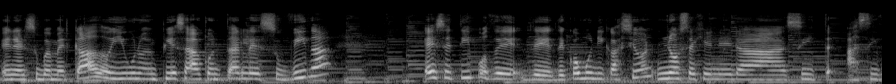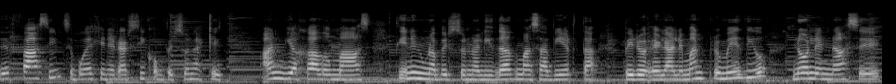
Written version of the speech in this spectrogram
en el supermercado y uno empieza a contarle su vida, ese tipo de, comunicación no se genera así, así, de fácil, se puede generar sí con personas que han viajado más, tienen una personalidad más abierta, pero el alemán promedio no le nace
